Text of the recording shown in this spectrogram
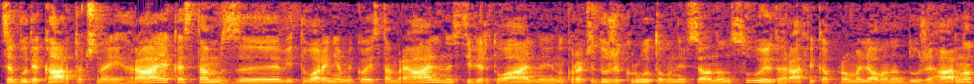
Це буде карточна ігра, якась там з е, відтворенням якоїсь там реальності віртуальної. Ну, коротше, дуже круто вони все анонсують. Графіка промальована дуже гарно.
